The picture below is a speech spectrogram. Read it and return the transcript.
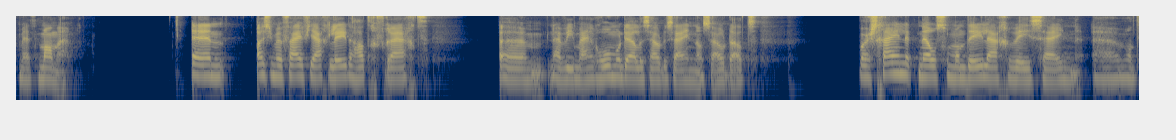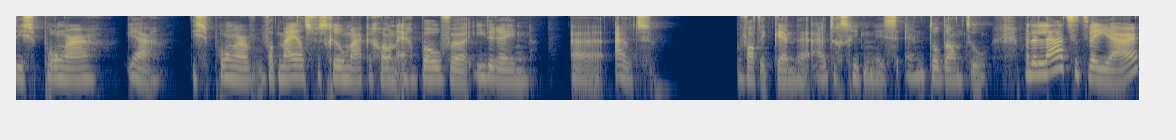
met mannen. En als je me vijf jaar geleden had gevraagd um, naar wie mijn rolmodellen zouden zijn, dan zou dat waarschijnlijk Nelson Mandela geweest zijn. Uh, want die sprong er, ja, die sprong er wat mij als verschil maken gewoon echt boven iedereen uh, uit. Wat ik kende uit de geschiedenis en tot dan toe. Maar de laatste twee jaar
